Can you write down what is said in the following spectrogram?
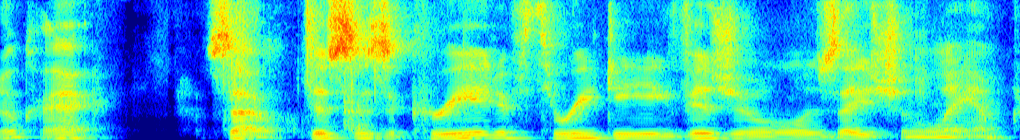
Okay. So this is a creative 3D visualization lamp.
